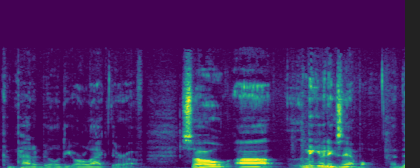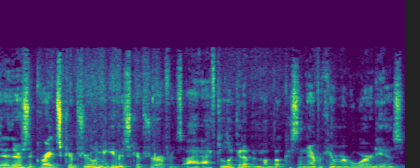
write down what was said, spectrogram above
compatibility or lack thereof. So uh, let me give you an example. There, there's a great scripture. Let me give you a scripture reference. I have to look it up in my book because I never can remember where it is.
